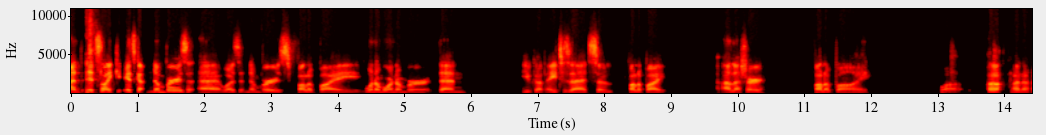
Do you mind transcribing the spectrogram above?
and it's like it's got numbers. Uh, what is it? Numbers followed by one or more number. Then you've got A to Z. So followed by a letter, followed by what? Oh, I know.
